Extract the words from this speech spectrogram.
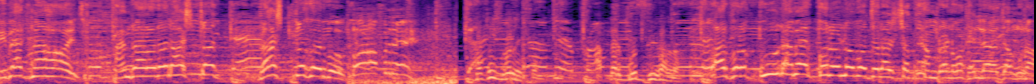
বিভাগ না হয় আমরা আলাদা রাষ্ট্র রাষ্ট্র করব। সঠিক বলেছেন আপনার বুদ্ধি ভালো। তারপর কোন নামের কোন নবজলার সাথে আমরা নোয়াখালীরা যাব না।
